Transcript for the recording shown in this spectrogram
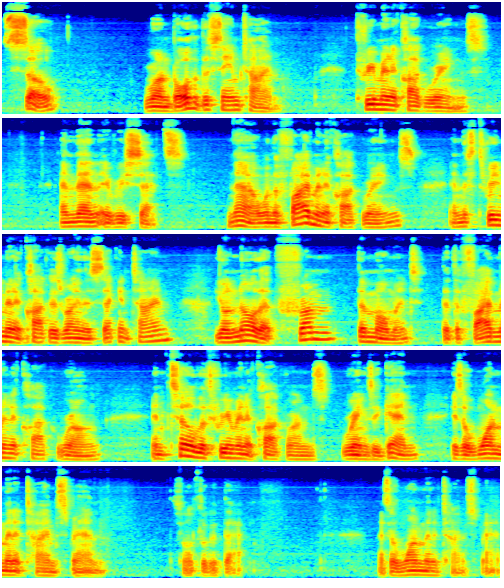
So, run both at the same time. Three minute clock rings, and then it resets. Now, when the five minute clock rings, and this three minute clock is running the second time, you'll know that from the moment that the five minute clock rung until the three minute clock runs rings again is a one minute time span. So let's look at that. That's a one minute time span.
